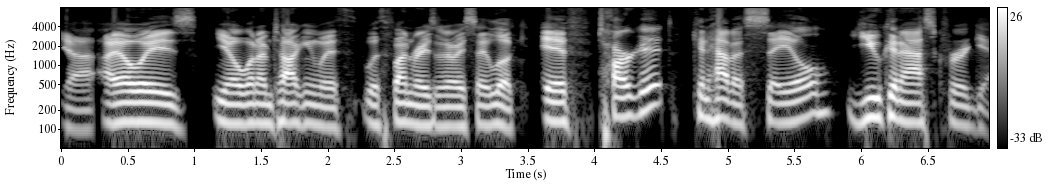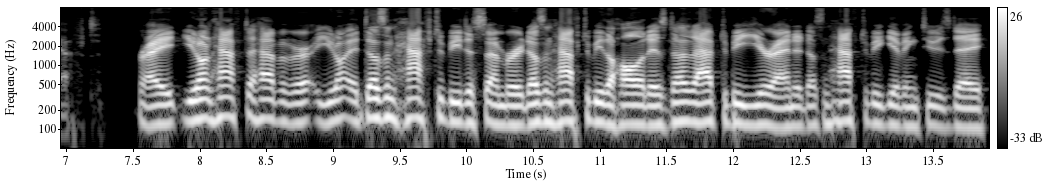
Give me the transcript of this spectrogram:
Yeah, I always, you know, when I'm talking with with fundraisers, I always say, look, if Target can have a sale, you can ask for a gift right? You don't have to have a very, you don't, it doesn't have to be December. It doesn't have to be the holidays. It doesn't have to be year end. It doesn't have to be Giving Tuesday.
